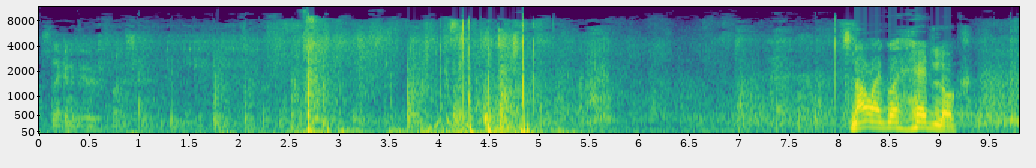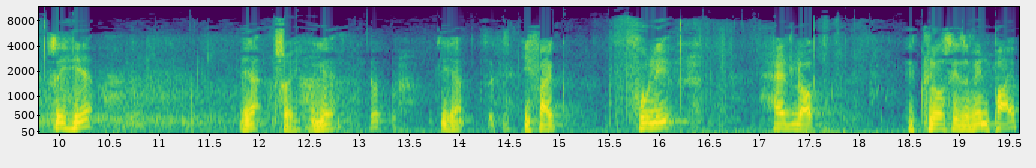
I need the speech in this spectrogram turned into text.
It's not gonna be very fast. So now I go headlock. See here? Yeah, sorry. Okay. Yeah. Okay. If I fully headlock, it closes the windpipe,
